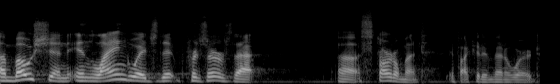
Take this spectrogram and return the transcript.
emotion in language that preserves that uh, startlement, if I could invent a word.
